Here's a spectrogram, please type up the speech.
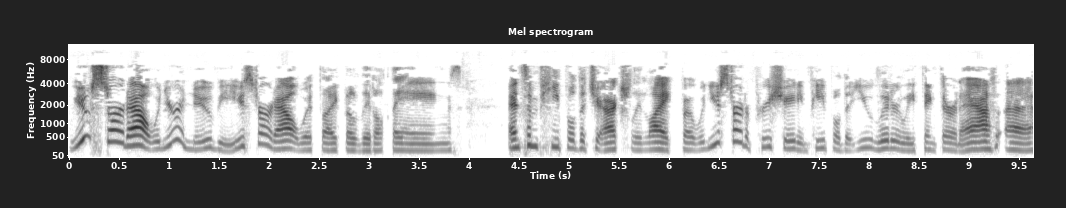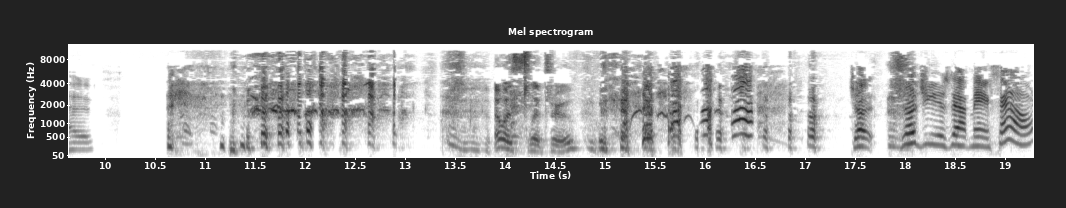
You start out when you're a newbie, you start out with like the little things and some people that you actually like, but when you start appreciating people that you literally think they're an ass, uh, that was slid through. Ju- judgy as that may sound,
